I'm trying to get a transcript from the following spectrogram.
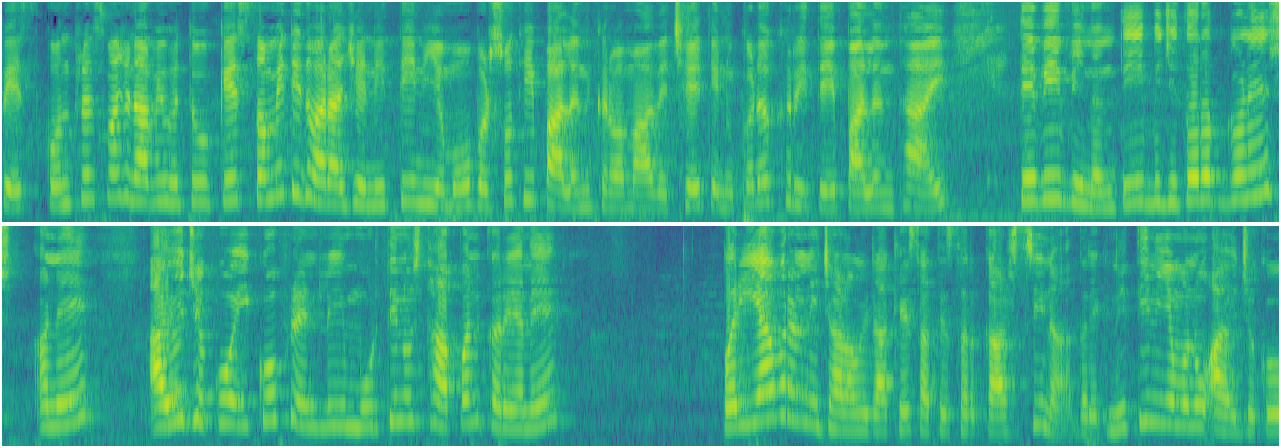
પ્રેસ કોન્ફરન્સમાં જણાવ્યું હતું કે સમિતિ દ્વારા જે નીતિ નિયમો વર્ષોથી પાલન કરવામાં આવે છે તેનું કડક રીતે પાલન થાય તેવી વિનંતી બીજી તરફ ગણેશ અને આયોજકો ઇકો ફ્રેન્ડલી મૂર્તિનું સ્થાપન કરે અને પર્યાવરણની જાળવણી રાખે સાથે સરકારશ્રીના દરેક નીતિ નિયમોનું આયોજકો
